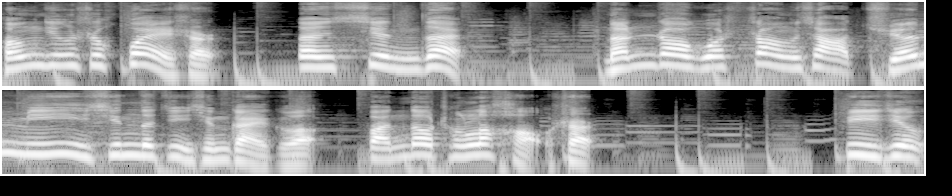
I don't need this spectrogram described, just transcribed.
曾经是坏事儿，但现在南诏国上下全民一心的进行改革，反倒成了好事儿。毕竟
